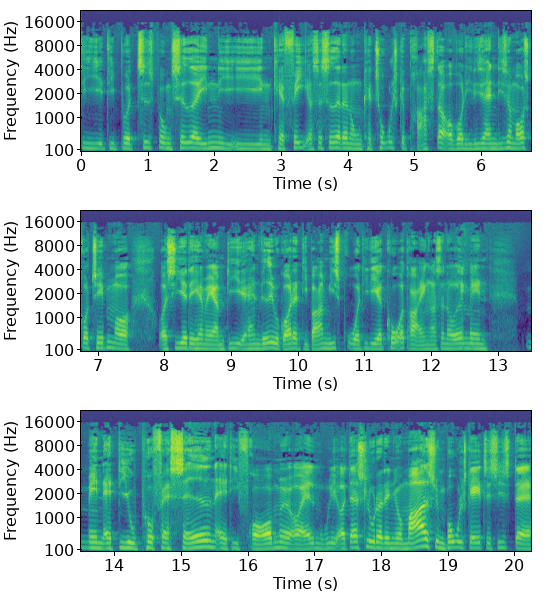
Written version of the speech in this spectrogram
de, de på et tidspunkt sidder inde i, i en café, og så sidder der nogle katolske præster, og hvor de, han ligesom også går til dem og, og siger det her med, at de, han ved jo godt, at de bare misbruger de der kordrenge og sådan noget, men, men at de jo på facaden er de fromme og alt muligt, og der slutter den jo meget symbolsk af til sidst, da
